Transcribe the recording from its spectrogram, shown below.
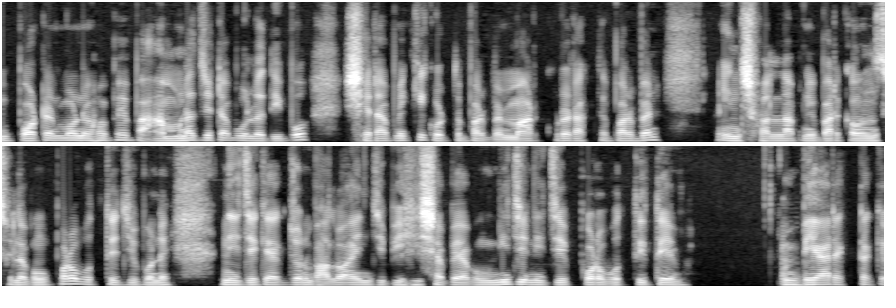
ইম্পর্টেন্ট মনে হবে বা আমরা যেটা বলে দিব, সেটা আপনি কি করতে পারবেন? মার্ক করে রাখতে পারবেন। ইনশাল্লাহ আপনি বার কাউন্সিল এবং পরবর্তী জীবনে নিজেকে একজন ভালো আইনজীবী হিসাবে এবং নিজে নিজে পরবর্তীতে বেয়ার একটাকে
